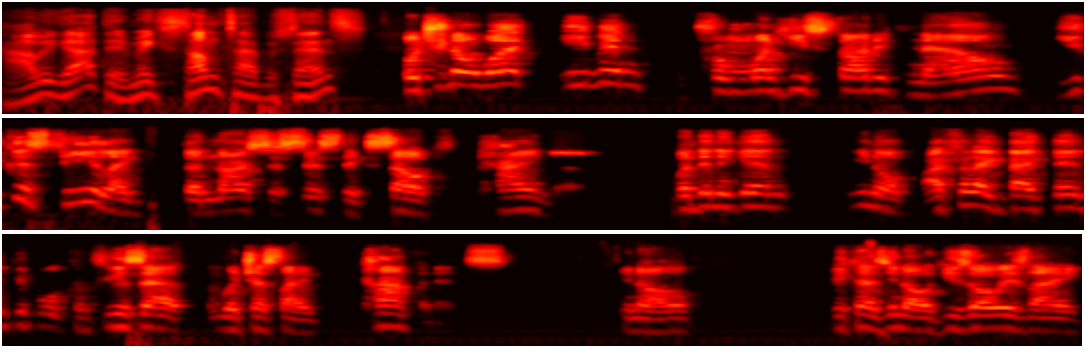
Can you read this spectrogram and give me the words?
how he got there. It makes some type of sense. But you know what? Even from when he started now, you can see like the narcissistic self, kind of. But then again, you know, I feel like back then people would confuse that with just like confidence, you know, because you know he's always like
